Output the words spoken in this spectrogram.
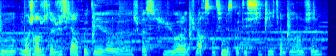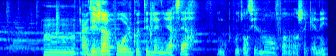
Mm, Moi je rajouterais juste qu'il y a un côté, euh, je sais pas si tu tu l'as ressenti, mais ce côté cyclique un peu dans le film. Hum, ah, Déjà pour le côté de l'anniversaire, donc potentiellement enfin chaque année.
